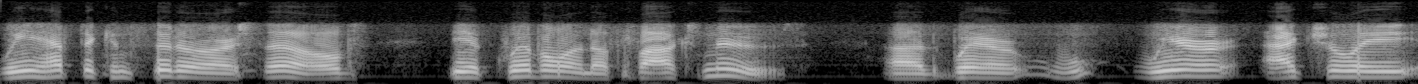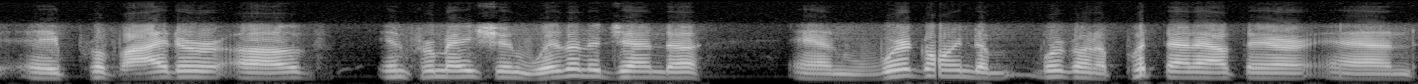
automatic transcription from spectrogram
we have to consider ourselves the equivalent of Fox News, uh, where w- we're actually a provider of information with an agenda, and we're going to we're going to put that out there, and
